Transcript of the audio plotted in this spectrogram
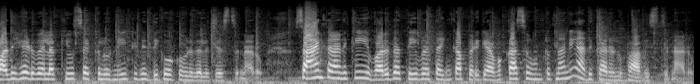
పదిహేడు వేల క్యూసెక్లు నీటిని దిగువకు విడుదల చేస్తున్నారు. సాయంత్రానికి ఈ వరద తీవ్రత ఇంకా పెరిగే అవకాశం ఉంటుందని అధికారులు భావిస్తున్నారు.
